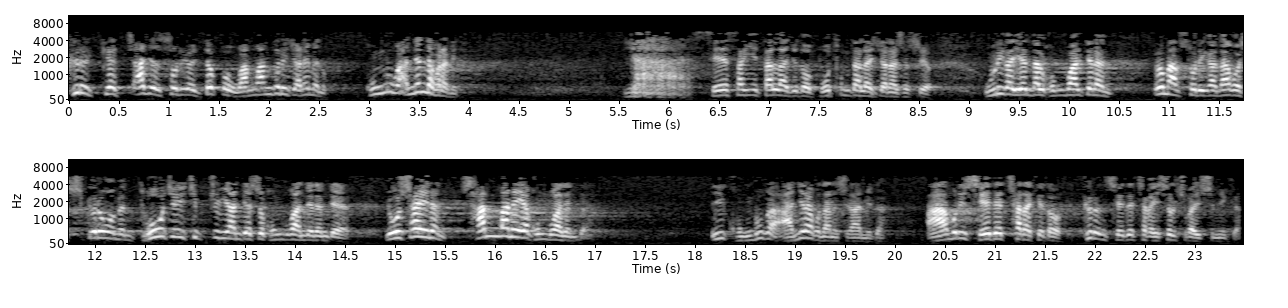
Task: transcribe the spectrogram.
그렇게 짜증 소리를 듣고 왕왕거리지 않으면 공부가 안 된다고 합니다. 이야, 세상이 달라져도 보통 달라지지 않았었어요. 우리가 옛날 공부할 때는 음악 소리가 나고 시끄러우면 도저히 집중이 안 돼서 공부가 안 되는데 요 사이는 산만 해야 공부가 된다. 이 공부가 아니라고 나는 생각합니다. 아무리 세대 차락해도 그런 세대 차가 있을 수가 있습니까?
